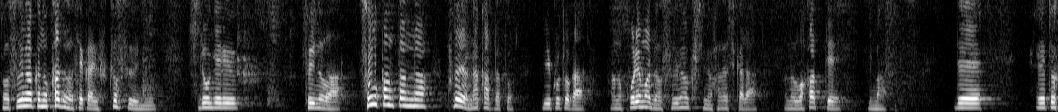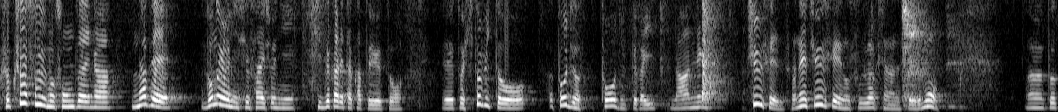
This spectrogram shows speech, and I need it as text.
その数学の数の世界を複素数に広げるというのはそう簡単なことではなかったということがあのこれまでの数学史の話からあの分かっています。で、えーと、複素数の存在がなぜどのようにして最初に気づかれたかというと,、えーと、人々当時の当時っていうか何年中世ですかね中世の数学者なんですけれどもと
